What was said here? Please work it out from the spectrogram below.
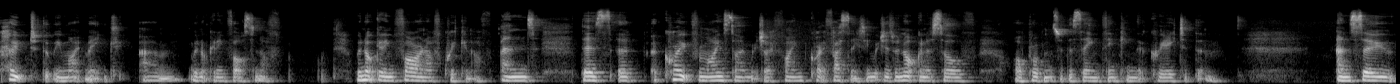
hoped that we might make. Um, we're not getting fast enough we're not getting far enough quick enough. And there's a, a quote from Einstein which I find quite fascinating, which is we're not going to solve our problems with the same thinking that created them. And so,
